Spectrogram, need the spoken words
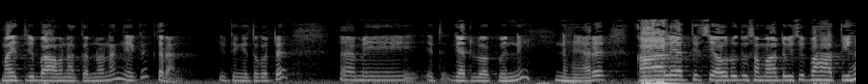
මෛත්‍රී භාවන කරනවා නම් ඒක කරන්න. ඉතින් එතකොට මේ ගැටලුවක් වෙන්නේ නැහැ අර කාලය අත්තිසි අවුරුදු සමාට විසි පහතිහ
